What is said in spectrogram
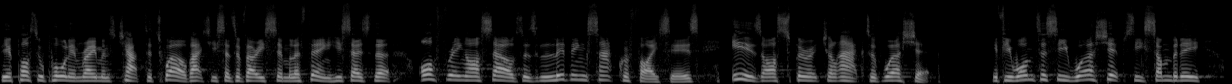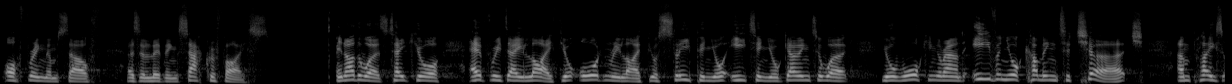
The Apostle Paul in Romans chapter 12 actually says a very similar thing. He says that offering ourselves as living sacrifices is our spiritual act of worship. If you want to see worship, see somebody offering themselves as a living sacrifice. In other words, take your everyday life, your ordinary life, you're sleeping, you're eating, you're going to work, you're walking around, even you're coming to church, and place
